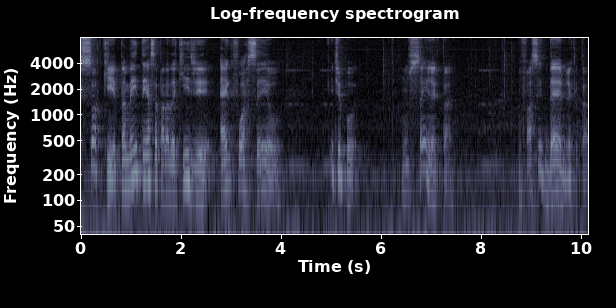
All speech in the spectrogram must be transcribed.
Só que também tem essa parada aqui de Egg for Sale. Que tipo, não sei onde é que tá. Não faço ideia de onde é que tá.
